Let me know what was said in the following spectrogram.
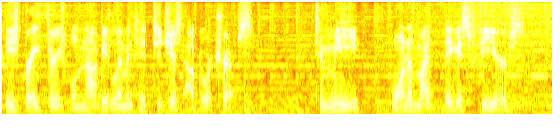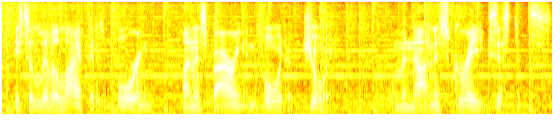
these breakthroughs will not be limited to just outdoor trips. To me, one of my biggest fears is to live a life that is boring, uninspiring, and void of joy. A monotonous gray existence.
